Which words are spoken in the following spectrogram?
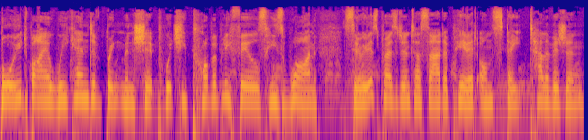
Buoyed by a weekend of brinkmanship, which he probably feels he's won, Syria's President Assad appeared on state television.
